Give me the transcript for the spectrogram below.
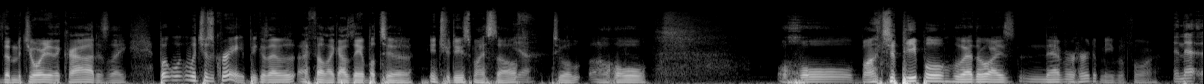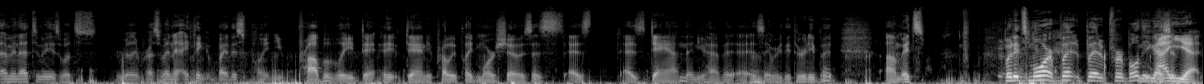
the majority of the crowd is like, but w- which is great because I, was, I felt like I was able to introduce myself Yeah. to a, a whole a whole bunch of people who otherwise never heard of me before. And that, I mean, that to me is what's really impressive. And I think by this point, you probably Dan, eh, Dan you probably played more shows as as as Dan than you have as Hmm. MU330. But um, it's but it's more. But but for both of you guys, Not it- yet,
